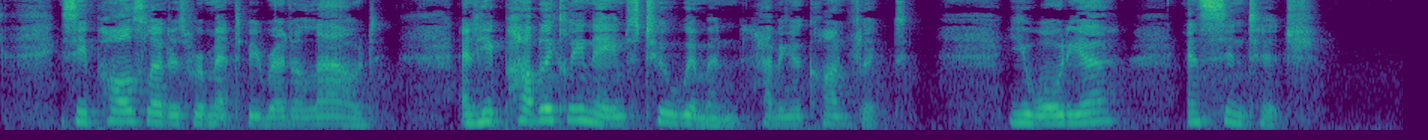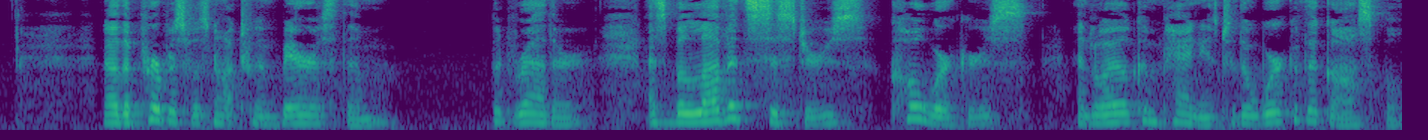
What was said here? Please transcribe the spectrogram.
You see, Paul's letters were meant to be read aloud, and he publicly names two women having a conflict Euodia and Syntyche. Now, the purpose was not to embarrass them, but rather as beloved sisters, co workers, and loyal companions to the work of the gospel.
